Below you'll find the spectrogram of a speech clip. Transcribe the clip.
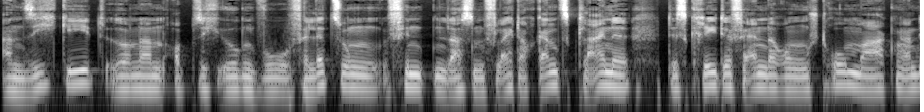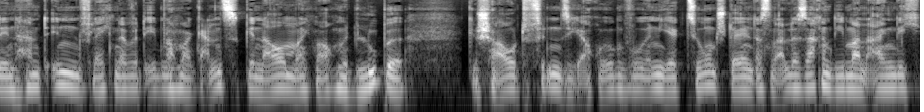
an sich geht, sondern ob sich irgendwo Verletzungen finden lassen, vielleicht auch ganz kleine diskrete Veränderungen, Strommarken an den Handinnenflächen, da wird eben nochmal ganz genau, manchmal auch mit Lupe geschaut, finden sich auch irgendwo Injektionsstellen. Das sind alle Sachen, die man eigentlich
